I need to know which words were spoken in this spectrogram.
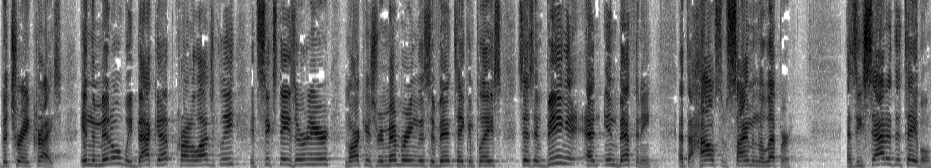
betray Christ. In the middle, we back up chronologically. It's six days earlier. Mark is remembering this event taking place. It says, in being in Bethany at the house of Simon the leper, as he sat at the table,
